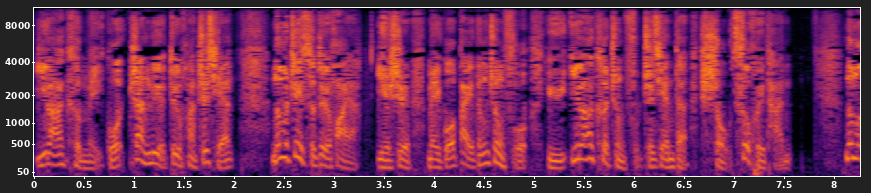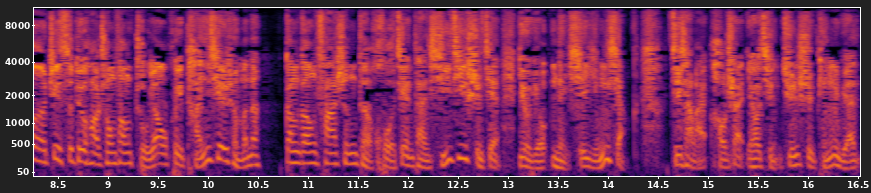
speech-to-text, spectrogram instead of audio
伊拉克美国战略对话之前。那么这次对话呀，也是美国拜登政府与伊拉克政府之间的首次会谈。那么这次对话双方主要会谈些什么呢？刚刚发生的火箭弹袭击事件又有哪些影响？接下来，郝帅邀请军事评论员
